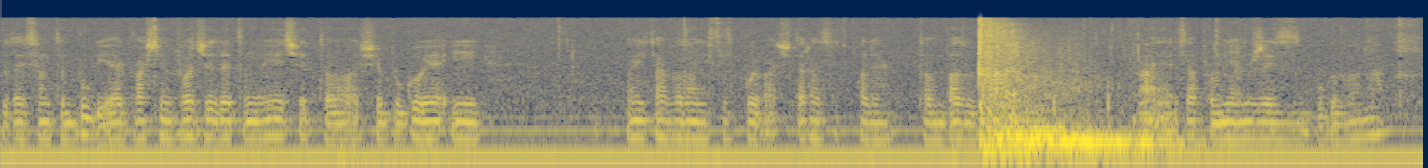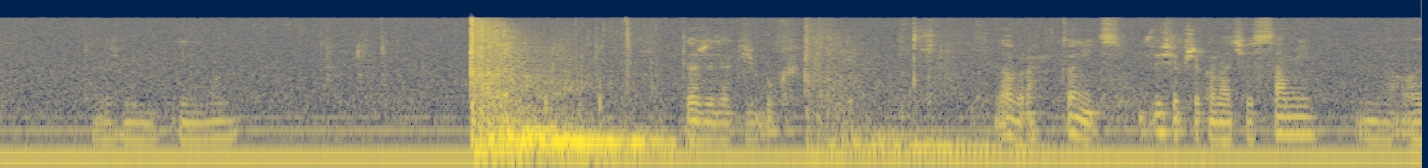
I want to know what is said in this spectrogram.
Tutaj są te bugi, jak właśnie w wodzie detonujecie, to się buguje i no i ta woda nie chce spływać. Teraz odpalę tą bazukę. A nie, zapomniałem, że jest zbugowana. To Weźmiemy inną. Też jest jakiś bóg. Dobra, to nic. Wy się przekonacie sami, no, e,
